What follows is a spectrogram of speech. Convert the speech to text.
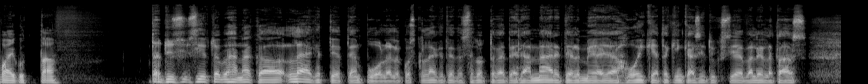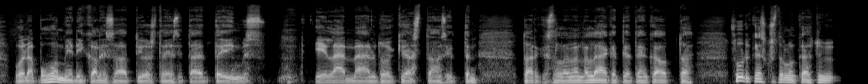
vaikuttaa – täytyy siirtyä vähän aikaa lääketieteen puolelle, koska lääketieteessä totta kai tehdään määritelmiä ja oikeatakin käsityksiä. Välillä taas voidaan puhua medikalisaatioista ja sitä, että ihmiselämää nyt oikeastaan sitten tarkastellaan aina lääketieteen kautta. Suuri keskustelu on käyty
